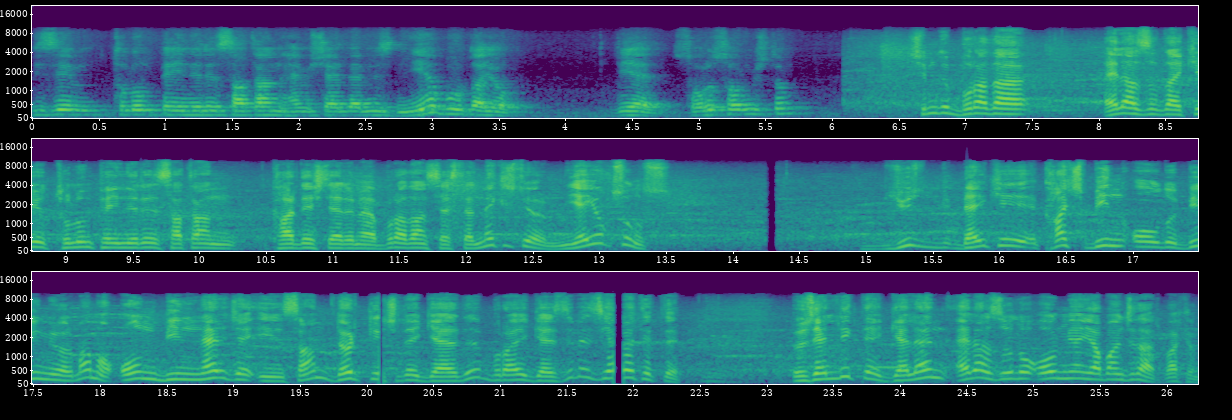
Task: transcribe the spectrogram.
bizim tulum peyniri satan hemşerilerimiz niye burada yok diye soru sormuştum. Şimdi burada Elazığ'daki tulum peyniri satan kardeşlerime buradan seslenmek istiyorum. Niye yoksunuz? Yüz, belki kaç bin oldu bilmiyorum ama on binlerce insan dört gün içinde geldi, burayı gezdi ve ziyaret etti. Özellikle gelen Elazığlı olmayan yabancılar bakın.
